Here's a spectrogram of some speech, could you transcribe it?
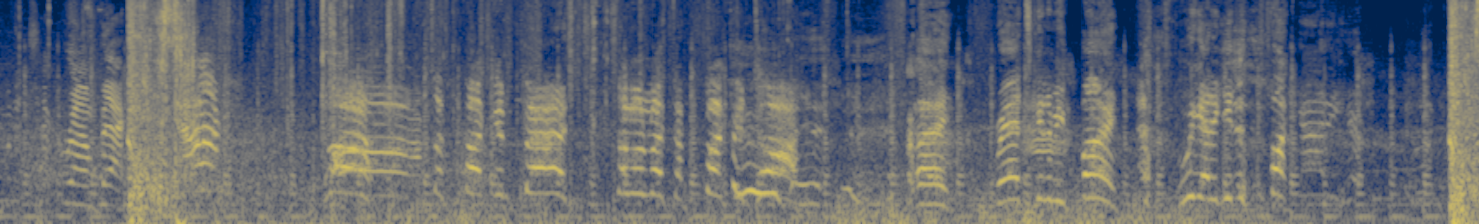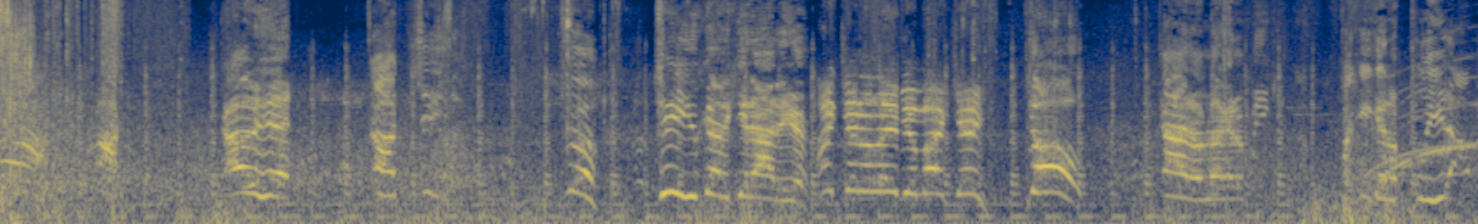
gonna check around back. Ah! The fucking bed! Someone must have fucking talked! Hey, Brad's gonna be fine. We gotta get the fuck out of here. Ah! I'm hit. Oh, Jesus. Uh, T, you gotta get out of here. I'm gonna leave you, Mikey! Go! God, I'm not gonna be fucking gonna bleed out.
